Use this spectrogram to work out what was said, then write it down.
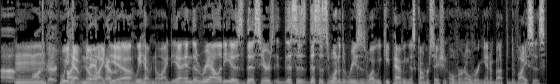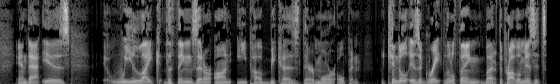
um, Mm, we have no have to have idea. We have no idea. And the reality is this: here's this is this is one of the reasons why we keep having this conversation over and over again about the devices, and that is we like the things that are on EPUB because they're more open. Kindle is a great little thing, but the problem is it's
